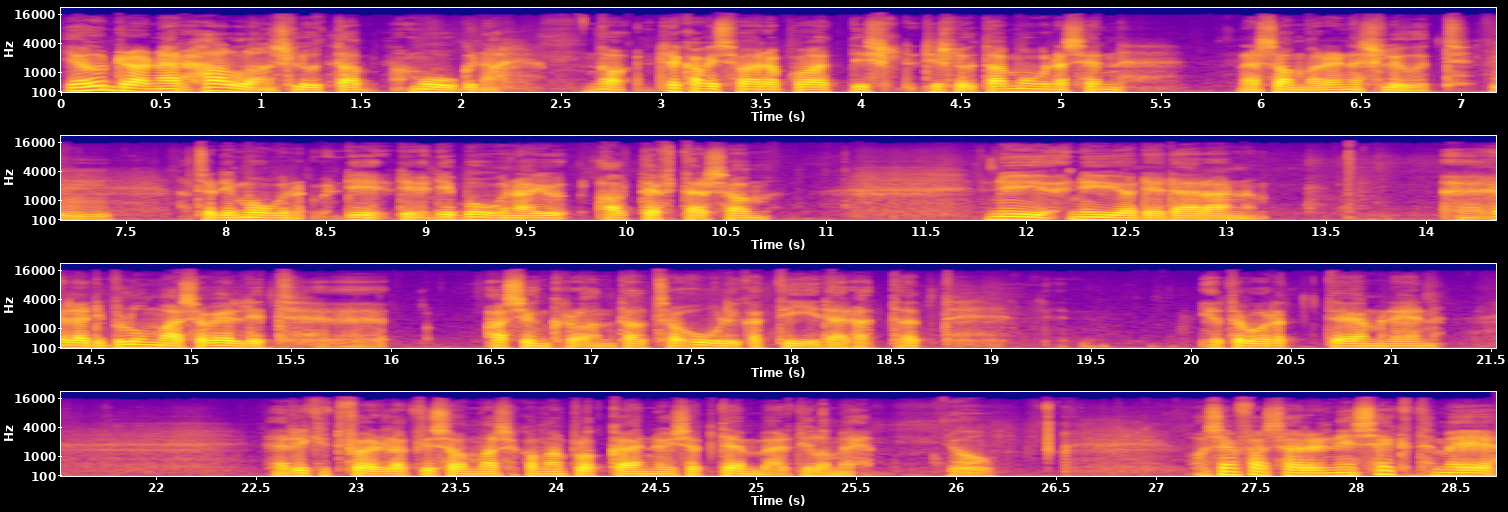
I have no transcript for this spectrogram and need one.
jag undrar när hallon slutar mogna. Nå, det kan vi svara på att de, de slutar mogna sen när sommaren är slut. Mm. Alltså de, mogn, de, de, de mognar ju allt eftersom ny, nya det där, eh, eller de blommar så väldigt eh, asynkront, alltså olika tider. Att, att jag tror att det är om det är en, en riktigt fördelaktig sommar så kan man plocka ännu i september till och med. Ja. Och sen fanns här en insekt med.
